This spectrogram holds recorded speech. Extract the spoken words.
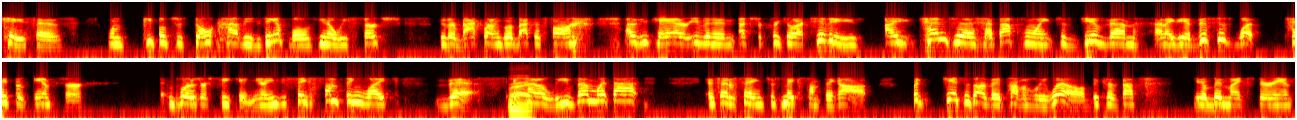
cases, when people just don't have the examples, you know, we search through their background, go back as far as you can, or even in extracurricular activities. I tend to, at that point, just give them an idea. This is what type of answer employers are seeking. You know, you just say something like this Right. and kind of leave them with that instead of saying just make something up. But chances are they probably will because that's, you know, been my experience,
